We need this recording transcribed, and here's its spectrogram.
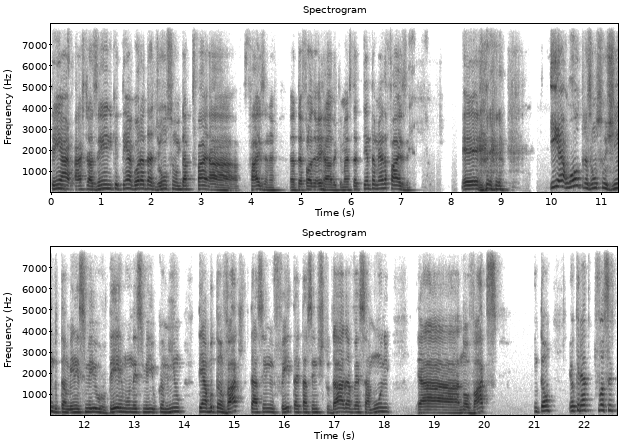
Tem a AstraZeneca, tem agora a da Johnson e da a Pfizer, né? Eu até falei errado aqui, mas tem também a da Pfizer. É... e outras vão surgindo também nesse meio termo, nesse meio caminho. Tem a Butanvac, que está sendo feita, está sendo estudada, a Versamune, a Novax. Então, eu queria que você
